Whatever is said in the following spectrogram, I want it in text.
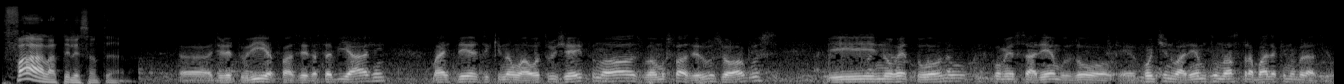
Fala, Tele Santana. a diretoria fazer essa viagem, mas desde que não há outro jeito, nós vamos fazer os jogos e no retorno começaremos ou eh, continuaremos o nosso trabalho aqui no Brasil.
